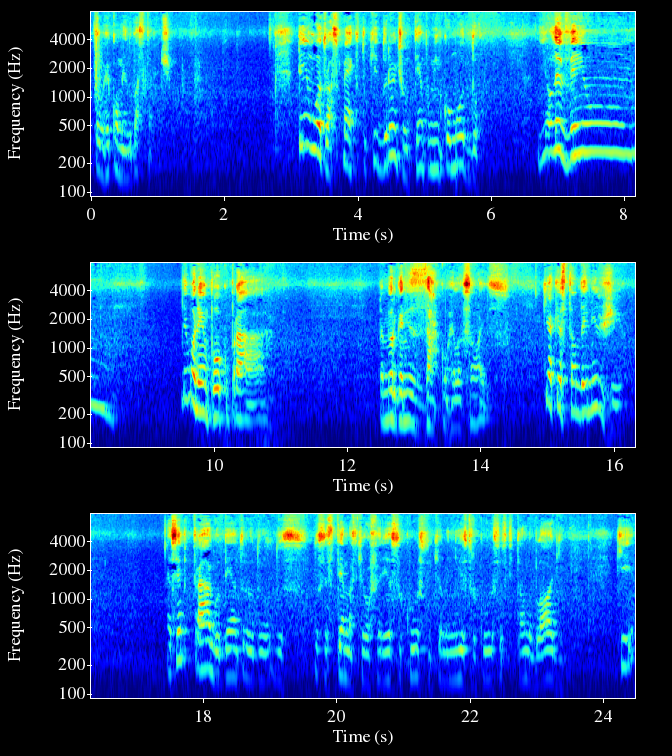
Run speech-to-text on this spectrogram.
Então eu recomendo bastante. Tem um outro aspecto que durante um tempo me incomodou. E eu levei um. Demorei um pouco para me organizar com relação a isso. Que é a questão da energia. Eu sempre trago dentro do, dos, dos sistemas que eu ofereço curso, que eu ministro cursos que estão no blog, que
